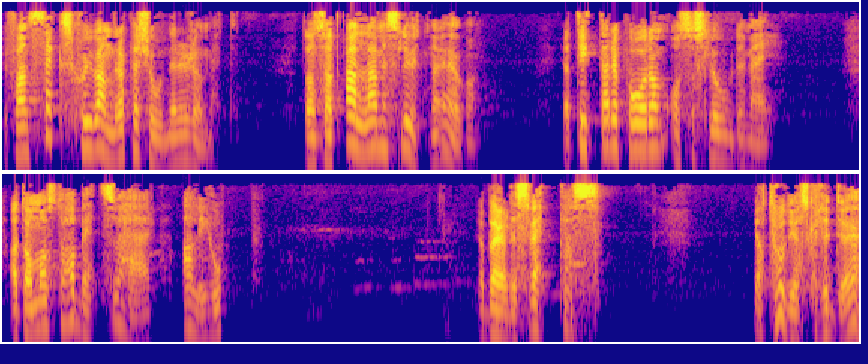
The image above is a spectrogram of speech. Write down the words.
Det fanns sex, sju andra personer i rummet. De satt alla med slutna ögon. Jag tittade på dem och så slog det mig att de måste ha bett så här allihop. Jag började svettas. Jag trodde jag skulle dö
